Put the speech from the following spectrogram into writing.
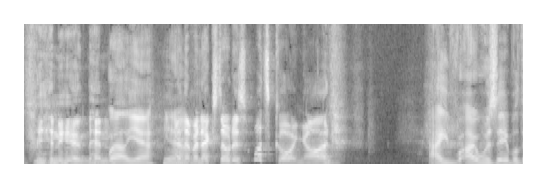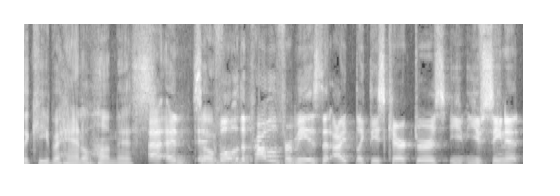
and, and then well, yeah, yeah. and then my next note is what's going on. I I was able to keep a handle on this. Uh, and so and- well, the problem for me is that I like these characters. You, you've seen it.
